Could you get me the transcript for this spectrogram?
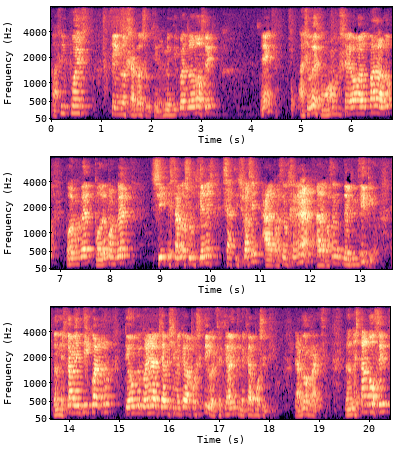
Así pues, tengo esas dos soluciones, 24, 12, ¿eh? a su vez, como hemos elevado al cuadrado, podemos ver, podemos ver si estas dos soluciones satisfacen a la ecuación general, a la ecuación del principio. Donde está 24, tengo que poner aquí a ver si me queda positivo, efectivamente me queda positivo, las dos raíces. Donde está 12,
